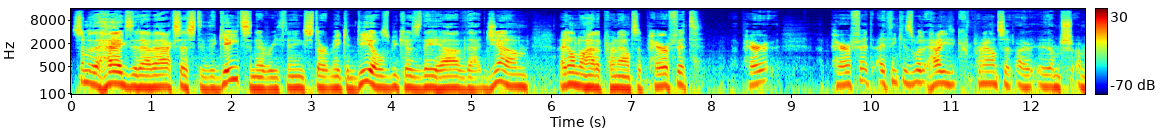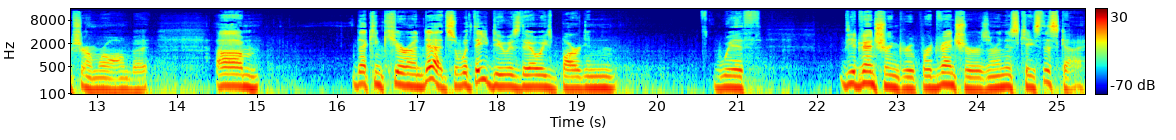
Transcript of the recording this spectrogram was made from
some of the hags that have access to the gates and everything start making deals because they have that gem. I don't know how to pronounce it. Parafit, par, parafit, I think is what how you pronounce it. I, am sure, I'm sure I'm wrong, but um, that can cure undead. So what they do is they always bargain with the adventuring group or adventurers, or in this case, this guy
